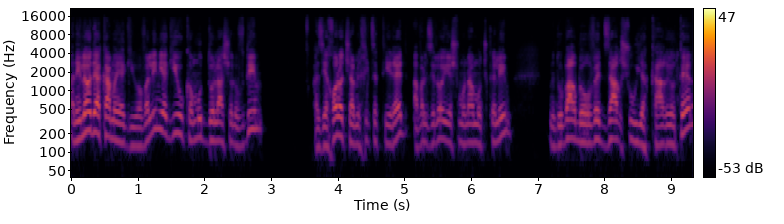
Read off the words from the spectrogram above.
אני לא יודע כמה יגיעו, אבל אם יגיעו כמות גדולה של עובדים, אז יכול להיות שהמחיר קצת ירד, אבל זה לא יהיה 800 שקלים. מדובר בעובד זר שהוא יקר יותר.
